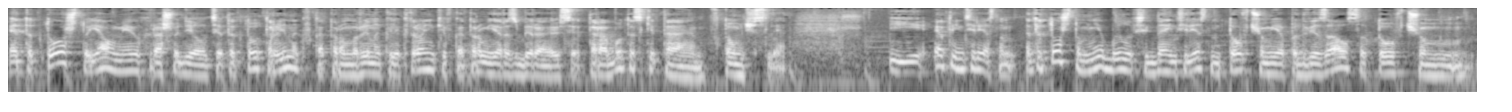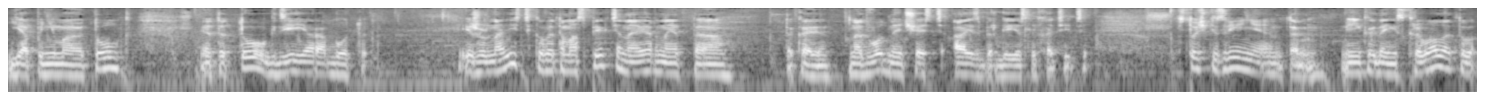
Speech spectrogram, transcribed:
Это то, что я умею хорошо делать. Это тот рынок, в котором рынок электроники, в котором я разбираюсь. Это работа с Китаем в том числе. И это интересно. Это то, что мне было всегда интересно, то, в чем я подвязался, то, в чем я понимаю толк. Это то, где я работаю. И журналистика в этом аспекте, наверное, это такая надводная часть айсберга, если хотите. С точки зрения, там, я никогда не скрывал этого,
